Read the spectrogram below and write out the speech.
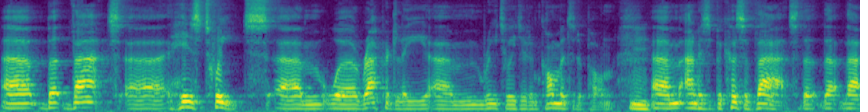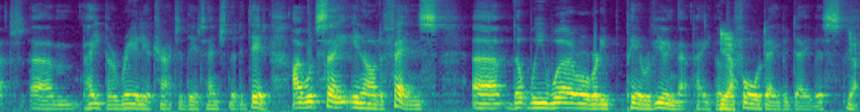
Uh, but that uh, his tweets um, were rapidly um, retweeted and commented upon, mm. um, and it's because of that that that, that um, paper really attracted the attention that it did. I would say, in our defence, uh, that we were already peer reviewing that paper yeah. before David Davis yeah.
